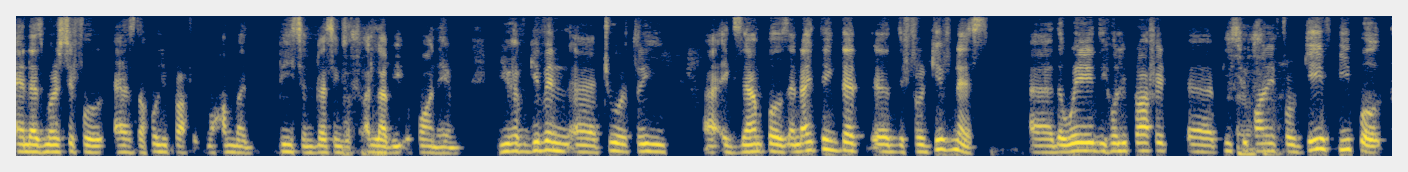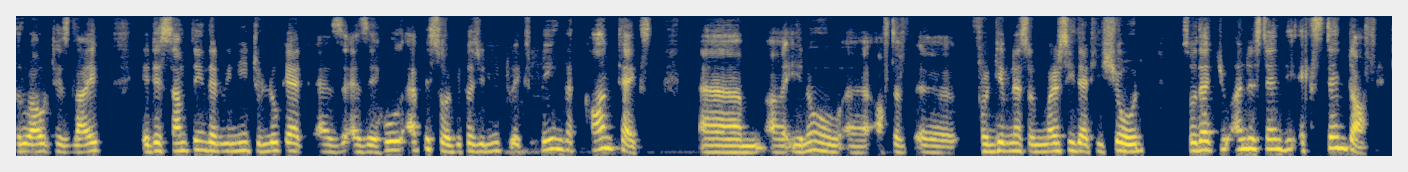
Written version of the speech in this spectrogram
and as merciful as the Holy Prophet Muhammad, peace and blessings of Allah be upon him. You have given uh, two or three examples, and I think that uh, the forgiveness, uh, the way the Holy Prophet, uh, peace be upon him, forgave people throughout his life, it is something that we need to look at as, as a whole episode because you need to explain the context um, uh, you know, uh, of the uh, forgiveness or mercy that he showed, so that you understand the extent of it.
